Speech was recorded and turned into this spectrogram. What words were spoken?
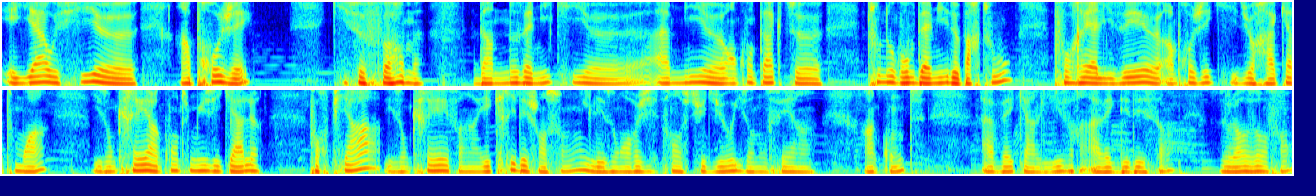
Et il y a aussi un projet qui se forme d'un de nos amis qui euh, a mis euh, en contact euh, tous nos groupes d'amis de partout pour réaliser un projet qui durera quatre mois. Ils ont créé un compte musical pour Pia. Ils ont créé, enfin, écrit des chansons. Ils les ont enregistrées en studio. Ils en ont fait un, un conte avec un livre, avec des dessins de leurs enfants.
